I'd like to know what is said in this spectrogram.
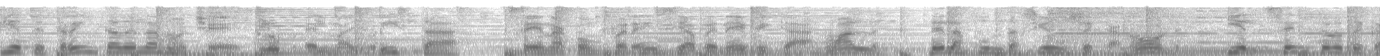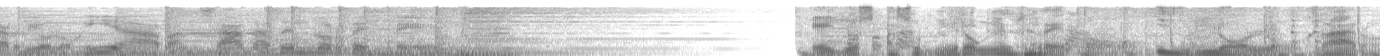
7.30 de la noche, Club El Mayorista, cena conferencia benéfica anual de la Fundación Secanord y el Centro de Cardiología Avanzada del Nordeste. Ellos asumieron el reto y lo lograron.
